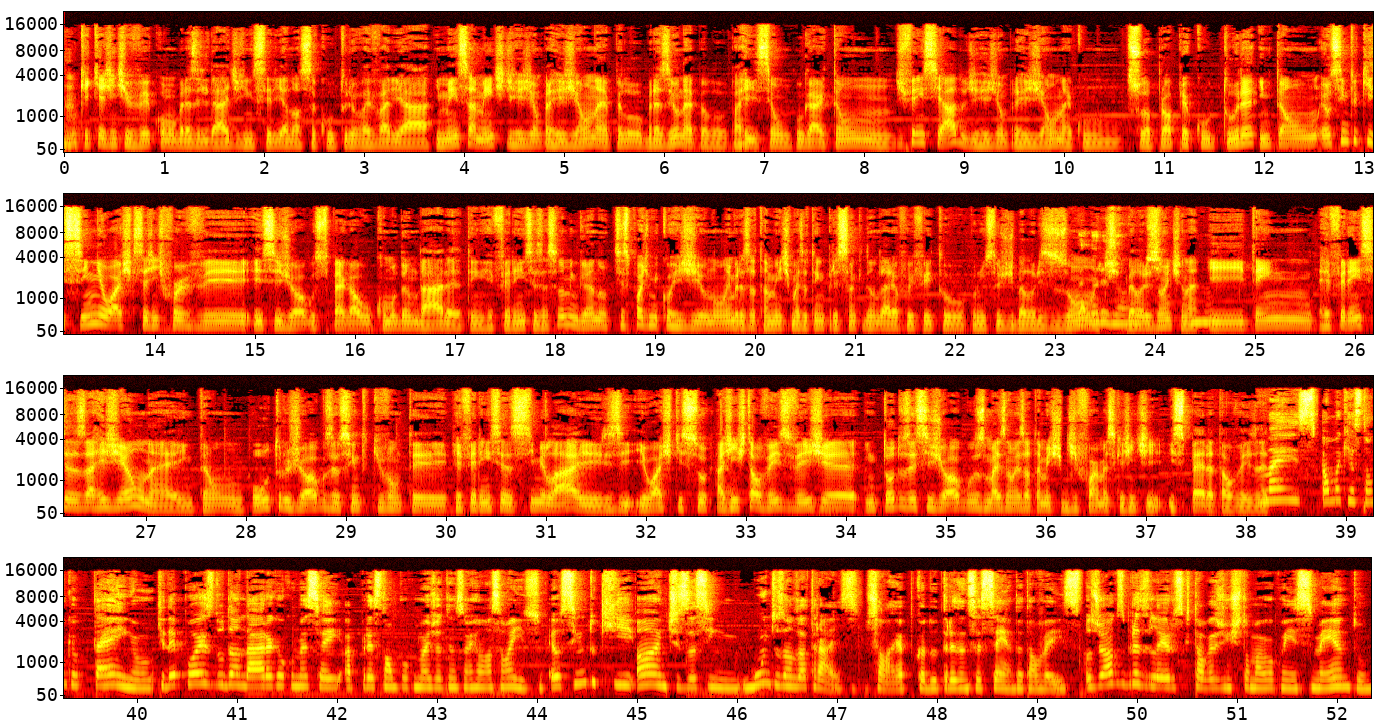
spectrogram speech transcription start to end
Uhum. O que que a gente vê como brasilidade de inserir a nossa cultura vai variar imensamente de região para região, né? Pelo Brasil, né? Pelo país ser um lugar tão diferenciado de região para região, né? Com sua própria cultura. Então, eu sinto que sim, eu acho que se a gente for ver esses jogos, pega algo como Dandara, tem referências, né? se eu não me engano, vocês podem me corrigir, eu não lembro exatamente, mas eu tenho a impressão que Dandara foi feito por um estúdio de Belo Horizonte, Belo Horizonte, Belo Horizonte né? Uhum. E tem referências à região, né? Então, outros jogos eu sinto que vão ter referências similares e eu acho que isso a gente talvez veja em todos esses jogos, mas não exatamente de formas que a gente espera, talvez, né? Mas é uma questão que eu tenho que depois do Dandara que eu comecei a prestar um pouco mais de atenção em relação a isso. Eu sinto que antes, assim, muitos anos atrás, sei lá, época do 360, talvez, os jogos brasileiros que talvez a gente tomava conhecimento,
